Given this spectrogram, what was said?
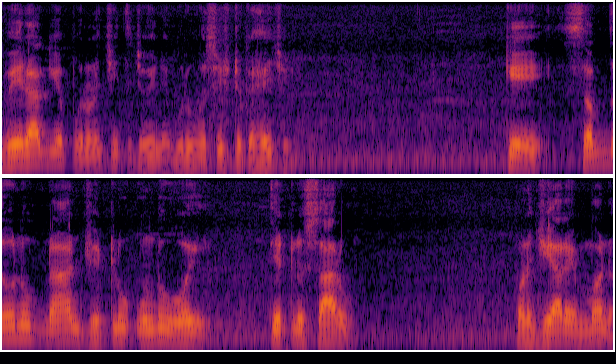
વૈરાગ્યપૂર્ણ ચિત્ત જોઈને ગુરુ વશિષ્ઠ કહે છે કે શબ્દોનું જ્ઞાન જેટલું ઊંડું હોય તેટલું સારું. પણ જ્યારે મન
